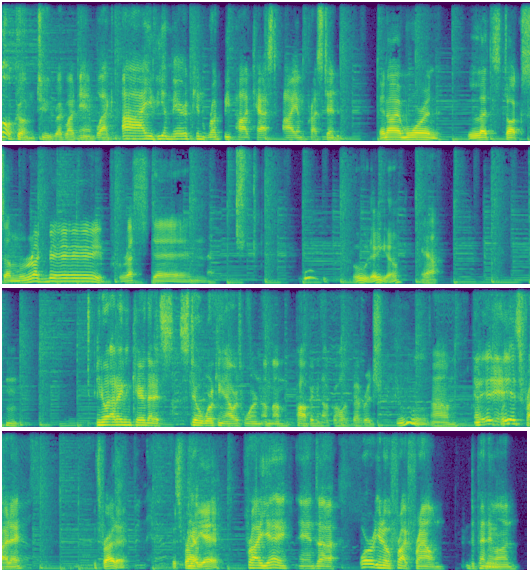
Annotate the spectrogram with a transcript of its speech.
Welcome to Red, White, and Black I, the American Rugby Podcast. I am Preston. And I am Warren. Let's talk some rugby, Preston. Oh, there you go. Yeah. Hmm. You know what? I don't even care that it's still working hours, Warren. I'm, I'm popping an alcoholic beverage. Mm. Um, and it, it, it's Friday. It's Friday. It's Friday. Yeah. Friday. And, uh, or, you know, fry frown, depending Mm. on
